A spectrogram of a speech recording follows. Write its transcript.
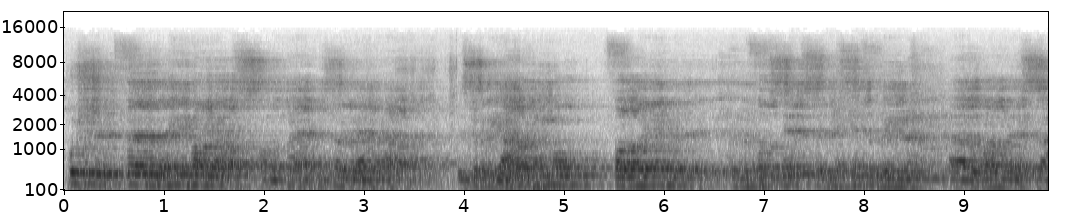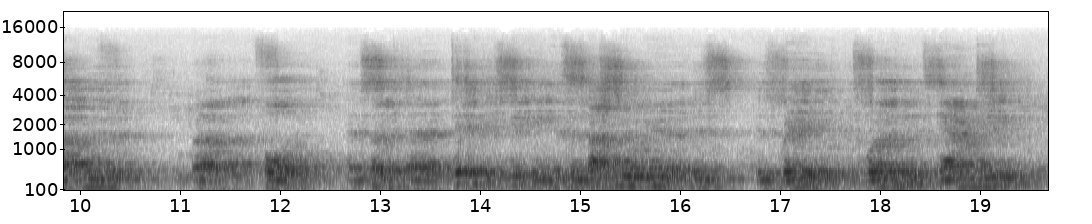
pushed it further than anybody else on the planet. There's no doubt about that. There's going to be other people following in the footsteps, but he's definitely uh, the one that's uh, moved it uh, forward. And so, uh, technically speaking, his industrial unit is, is ready, it's working, it's guaranteed.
